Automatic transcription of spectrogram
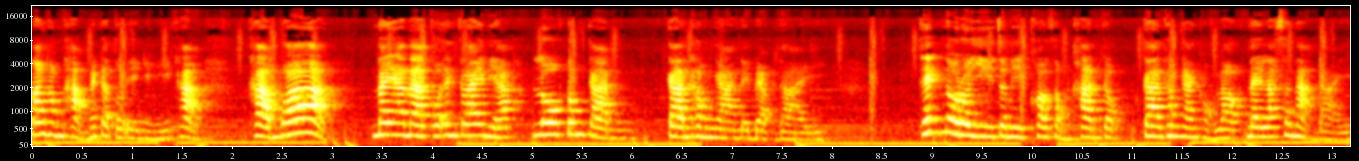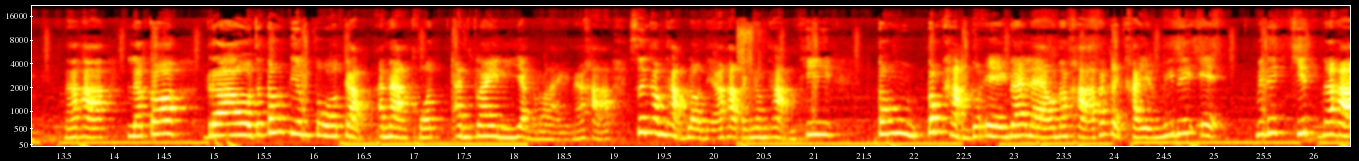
ตั้งคำถามให้กับตัวเองอย่างนี้ค่ะ ถามว่า ในอนาคตอันใกล้เนี้ย โลกต้องการการทำงานในแบบใด เทคโนโลยีจะมีความสำคัญกับการทำงานของเราในลักษณะใดนะคะ แล้วก็เราจะต้องเตรียมตัวกับอนาคตอันใกล้นี้อย่างไรนะคะ ซึ่งคำถามเหล่านี้ค่ะ เป็นคำถามที่ต้องต้องถามตัวเองได้แล้วนะคะ ถ้าเกิดใครยังไม่ได้เอะไม่ได้คิดนะคะ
